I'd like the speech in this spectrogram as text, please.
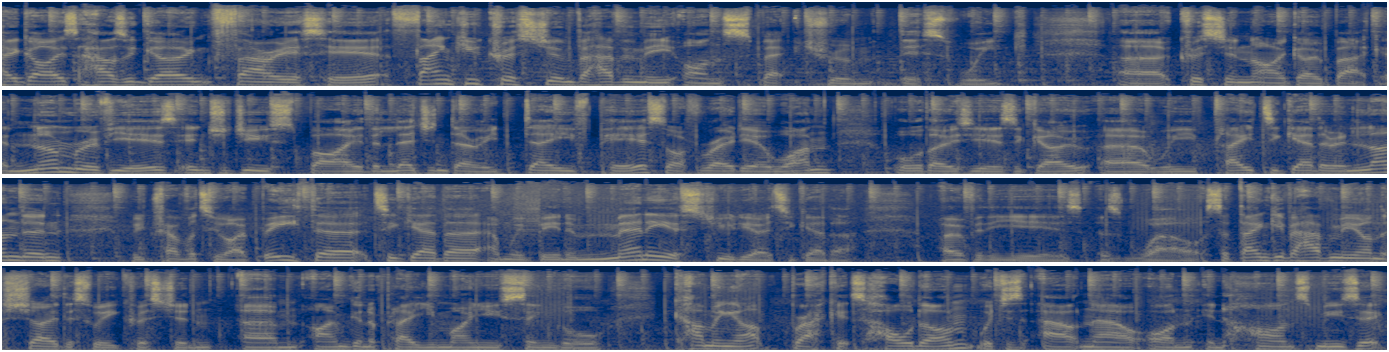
Hey guys, how's it going? Farius here. Thank you, Kristian, for having me on Spectrum this week. Uh, Kristian and I go back a number of years, introduced by the legendary Dave Pearce off Radio 1 all those years ago. Uh, we played together in London, we travelled to Ibiza together, and we've been in many a studio together over the years as well. So thank you for having me on the show this week, Kristian. Um, I'm going to play you my new single, Coming Up, brackets Hold On, which is out now on Enhanced Music.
